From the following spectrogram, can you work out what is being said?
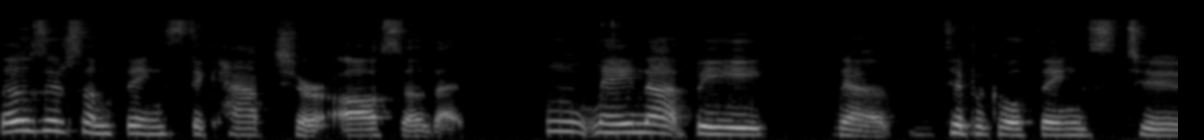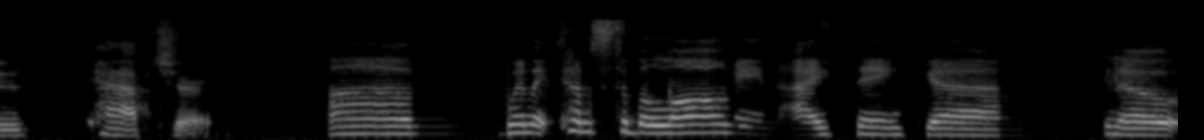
Those are some things to capture also that may not be you know, typical things to capture um, when it comes to belonging i think uh, you know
